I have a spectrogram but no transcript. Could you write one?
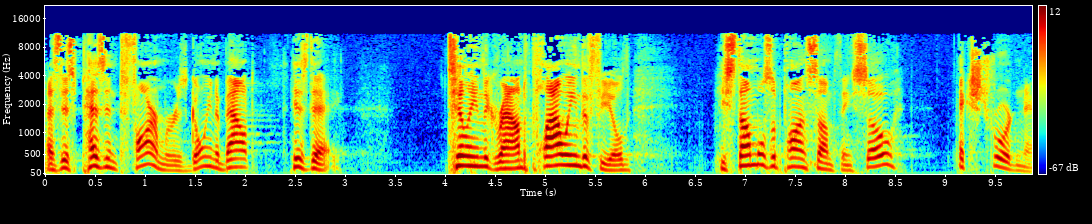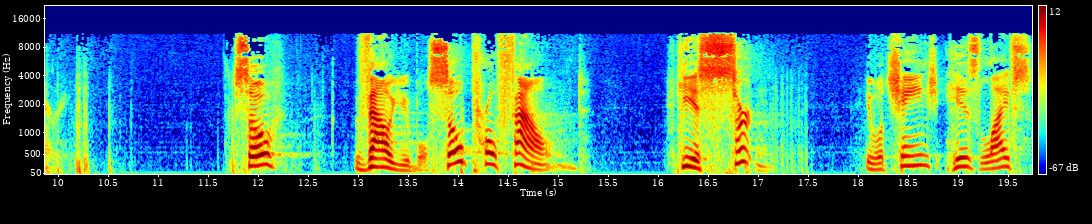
As this peasant farmer is going about his day, tilling the ground, plowing the field, he stumbles upon something so extraordinary, so valuable, so profound, he is certain it will change his life's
